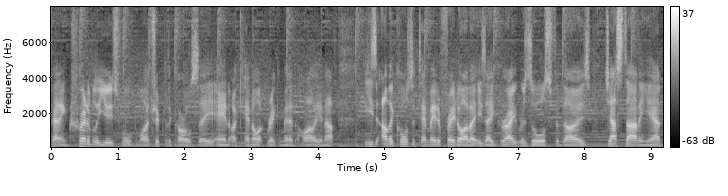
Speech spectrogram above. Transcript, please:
found it incredibly useful for my trip to the Coral Sea, and I cannot recommend it highly enough. his other course the 10 meter freediver is a great resource for those just starting out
